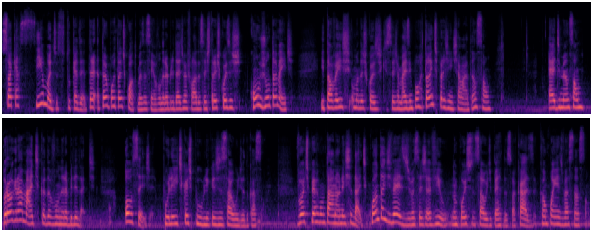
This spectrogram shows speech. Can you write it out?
Só que acima disso, tu quer dizer, é tão importante quanto, mas assim, a vulnerabilidade vai falar dessas três coisas conjuntamente. E talvez uma das coisas que seja mais importante para a gente chamar a atenção é a dimensão programática da vulnerabilidade. Ou seja, políticas públicas de saúde e educação. Vou te perguntar na honestidade: quantas vezes você já viu no posto de saúde perto da sua casa campanha de vacinação?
